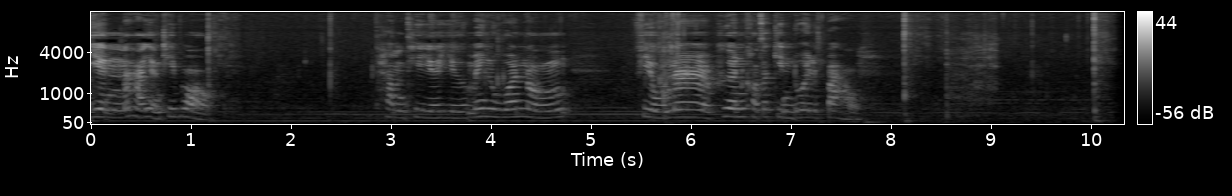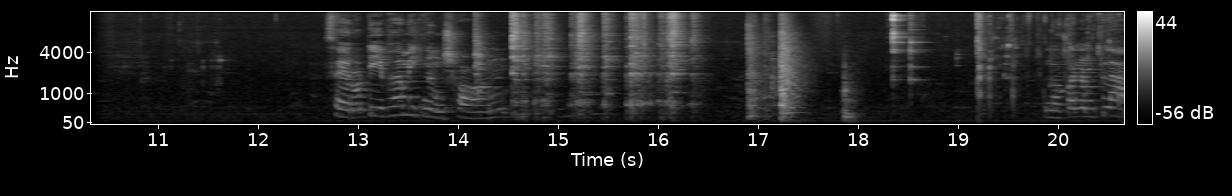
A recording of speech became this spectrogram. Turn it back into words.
เย็นนะคะ อย่างที่บอกทำทีเยอะๆ ไม่รู้ว่าน้องฟิโอน่าเพื่อนเขาจะกินด้วยหรือเปล่า ใส่รสดีเพิ่มอีกหนึ่งช้อน แล้วก็น้ำปลา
